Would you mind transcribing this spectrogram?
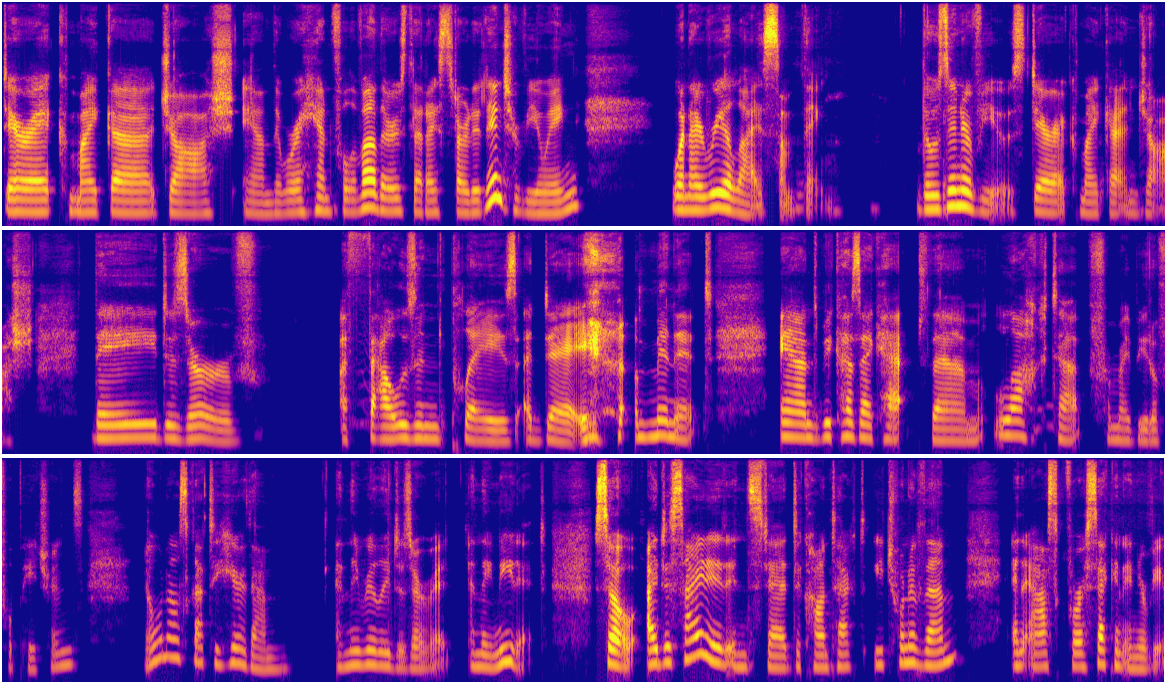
Derek, Micah, Josh, and there were a handful of others that I started interviewing when I realized mm-hmm. something. Those interviews, Derek, Micah, and Josh, they deserve a thousand plays a day, a minute. And because I kept them locked up for my beautiful patrons, no one else got to hear them. And they really deserve it and they need it. So I decided instead to contact each one of them and ask for a second interview.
